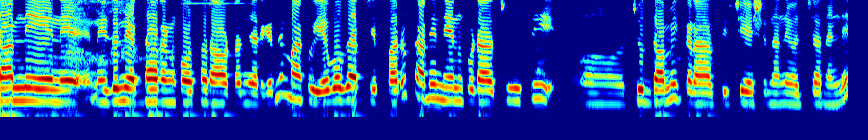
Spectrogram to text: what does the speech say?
దాన్ని నిజ నిర్ధారణ కోసం రావటం జరిగింది. మాకు ఏవో గారు చెప్పారు కానీ నేను కూడా చూసి చూద్దాము ఇక్కడ సిచ్యుయేషన్ అని వచ్చానండి.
